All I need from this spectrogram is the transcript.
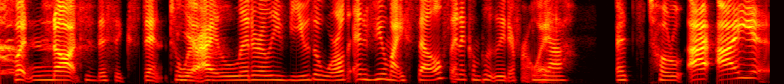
but not to this extent to where Yeah. I literally view the world and view myself in a completely different way. Yeah. It's total I I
